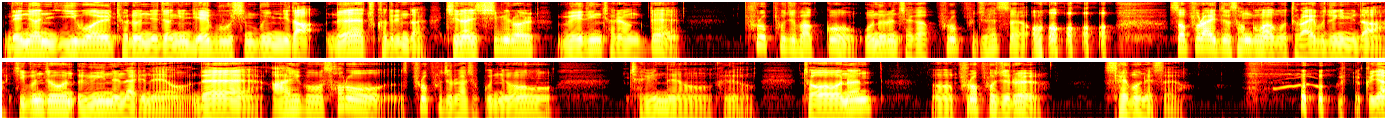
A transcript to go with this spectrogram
내년 2월 결혼 예정인 예비 신부입니다. 네, 축하드립니다. 지난 11월 웨딩 촬영 때 프로포즈 받고 오늘은 제가 프로포즈 했어요. surprise 성공하고 드라이브 중입니다. 기분 좋은 의미 있는 날이네요. 네. 아이고, 서로 프로포즈를 하셨군요. 재밌네요. 그래요. 저는, 어, 프로포즈를 세 번 했어요. 그냥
